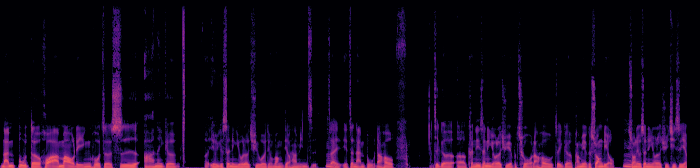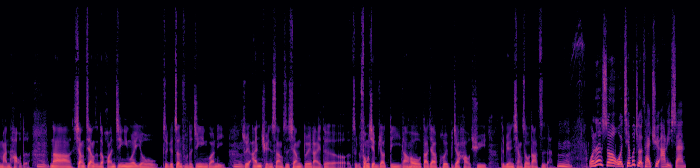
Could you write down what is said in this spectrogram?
南部的话，茂林或者是啊那个呃有一个森林游乐区，我有点忘掉它名字，在也在南部。然后。这个呃，垦丁森林游乐区也不错，然后这个旁边有个双流，双流森林游乐区其实也蛮好的。嗯，那像这样子的环境，因为有这个政府的经营管理，嗯，所以安全上是相对来的这个风险比较低，然后大家会比较好去这边享受大自然。嗯，我那时候我前不久才去阿里山，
